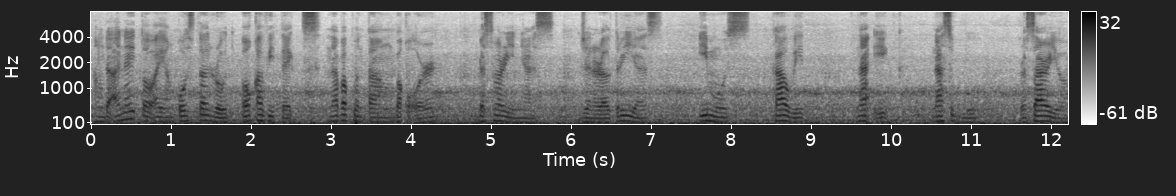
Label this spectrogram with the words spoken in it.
Ang daan na ito ay ang Coastal Road o Cavitex na papuntang Bacoor, Dasmariñas, General Trias, Imus, Kawit, Naik, Nasugbu, Rosario,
